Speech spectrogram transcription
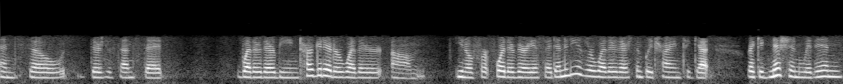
and so there's a sense that whether they're being targeted or whether um, you know for for their various identities or whether they're simply trying to get recognition within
